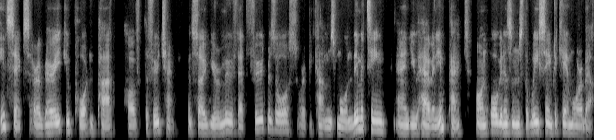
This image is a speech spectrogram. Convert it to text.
Insects are a very important part of the food chain. And so you remove that food resource or it becomes more limiting and you have an impact on organisms that we seem to care more about.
